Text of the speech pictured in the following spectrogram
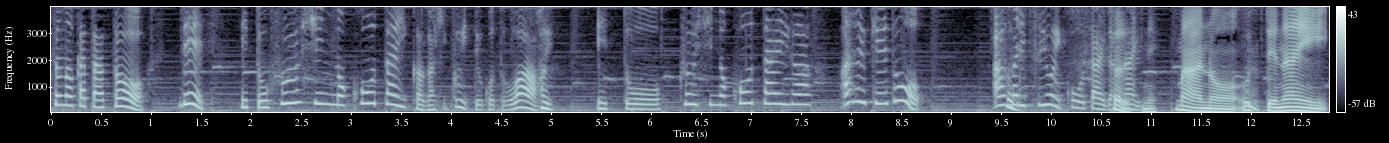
その方とで、えっと、風疹の抗体価が低いということは、はいえっと、風疹の抗体があるけどあんまり強い抗体がない。そうですね。まあ、あの、うん打ってない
